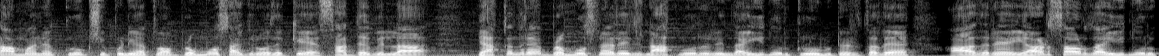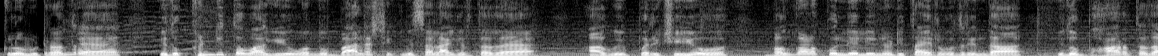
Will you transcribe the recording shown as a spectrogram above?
ಸಾಮಾನ್ಯ ಕ್ರೂ ಕ್ಷಿಪಣಿ ಅಥವಾ ಬ್ರಹ್ಮೋಸ್ ಆಗಿರೋದಕ್ಕೆ ಸಾಧ್ಯವಿಲ್ಲ. ಯಾಕಂದ್ರೆ ಬ್ರಹ್ಮೋಸ್ನ ರೇಂಜ್ ನಾಲ್ಕುನೂರರಿಂದ ಐದುನೂರು ಕಿಲೋಮೀಟರ್ ಇರ್ತದೆ. ಆದರೆ ಎರಡ್ ಸಾವಿರದ ಐನೂರು ಕಿಲೋಮೀಟರ್ ಅಂದ್ರೆ ಇದು ಖಂಡಿತವಾಗಿಯೂ ಒಂದು ಬ್ಯಾಲಿಸ್ಟಿಕ್ ಮಿಸೈಲ್ ಆಗಿರ್ತದೆ. ಹಾಗೂ ಈ ಪರೀಕ್ಷೆಯು ಬಂಗಾಳ ಕೊಲ್ಲಿಯಲ್ಲಿ ನಡೀತಾ ಇರುವುದರಿಂದ ಇದು ಭಾರತದ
